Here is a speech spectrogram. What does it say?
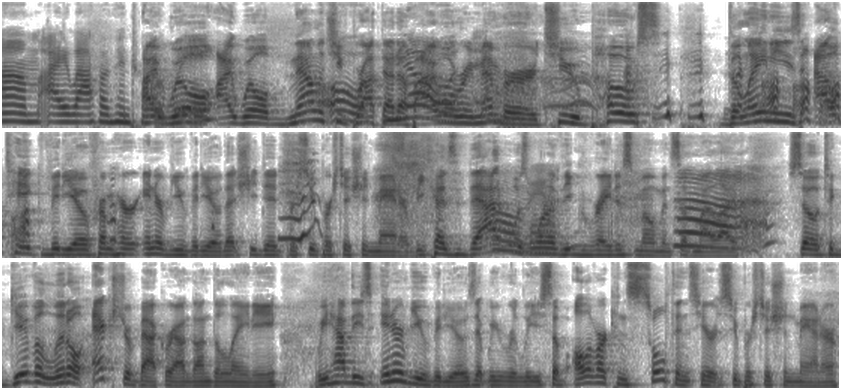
um, I laugh uncontrollably. I will. I will. Now that you've Oh, brought that up, I no. will remember to post Delaney's outtake video from her interview video that she did for Superstition Manor because that Oh, was one of the greatest moments of my life. So to give a little extra background on Delaney, we have these interview videos that we release of all of our consultants here at Superstition Manor.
